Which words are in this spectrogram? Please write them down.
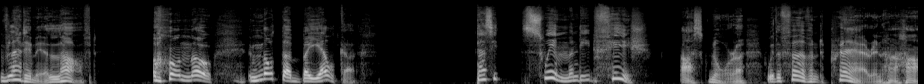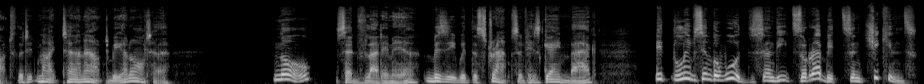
Vladimir laughed. Oh, no, not a byelka. Does it swim and eat fish? asked Nora, with a fervent prayer in her heart that it might turn out to be an otter. No, said Vladimir, busy with the straps of his game bag. It lives in the woods and eats rabbits and chickens.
